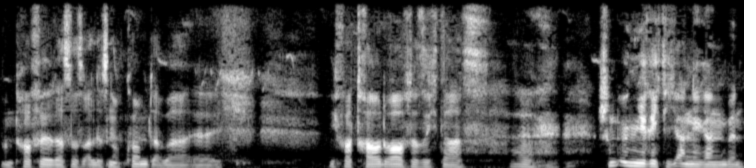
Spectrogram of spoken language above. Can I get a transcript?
und hoffe, dass das alles noch kommt. Aber äh, ich, ich vertraue darauf, dass ich das äh, schon irgendwie richtig angegangen bin.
